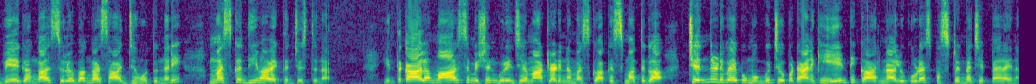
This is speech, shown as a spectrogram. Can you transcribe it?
వేగంగా సులభంగా సాధ్యమవుతుందని మస్క్ ధీమా వ్యక్తం చేస్తున్నారు. ఇంతకాలం మార్స్ మిషన్ గురించే మాట్లాడిన మస్క్ అకస్మాత్తుగా చంద్రుడి వైపు మొగ్గు చూపటానికి ఏంటి కారణాలు కూడా స్పష్టంగా చెప్పారు ఆయన.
